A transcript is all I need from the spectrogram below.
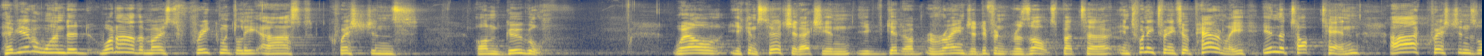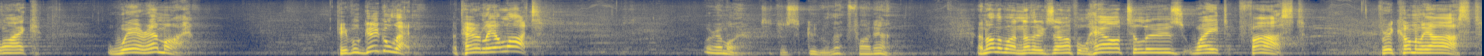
have you ever wondered what are the most frequently asked questions on Google? Well, you can search it actually and you get a range of different results. But uh, in 2022, apparently in the top 10 are questions like, Where am I? People Google that, apparently a lot. Where am I? Just Google that, find out. Another one, another example how to lose weight fast. Very commonly asked.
